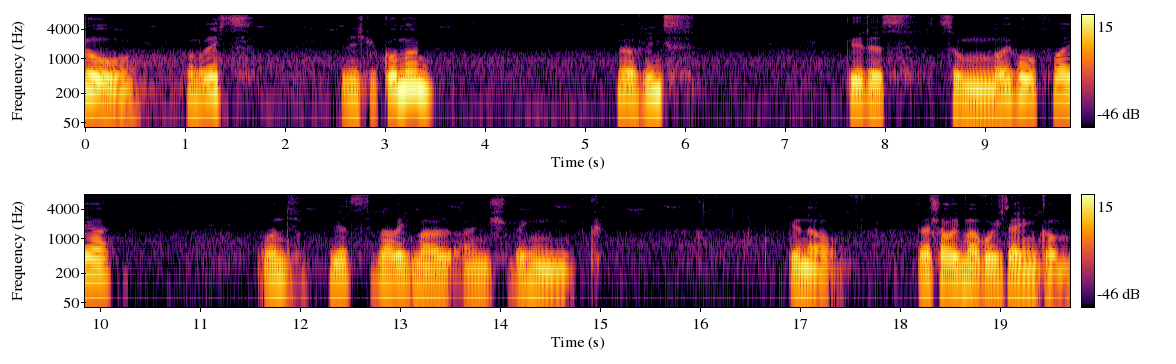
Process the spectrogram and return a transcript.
So, von rechts bin ich gekommen. Nach links geht es zum Neuhofweiher. Und jetzt mache ich mal einen Schwenk. Genau. Da schaue ich mal, wo ich da hinkomme.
